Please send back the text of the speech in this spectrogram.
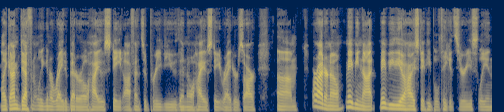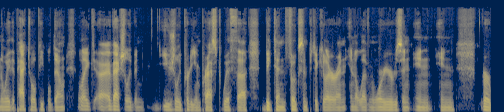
Like I'm definitely going to write a better Ohio State offensive preview than Ohio State writers are. Um, or I don't know, maybe not. Maybe the Ohio State people take it seriously in the way that Pac-12 people don't. Like I've actually been usually pretty impressed with uh, Big Ten folks in particular, and in Eleven Warriors and in in or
